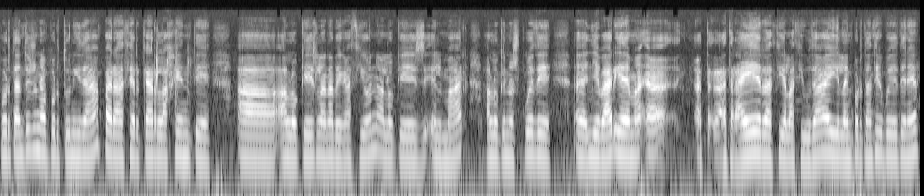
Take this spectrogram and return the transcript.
Por tanto, es una oportunidad para acercar la gente a, a, lo que es la navegación, a lo que es el mar, a lo que nos puede llevar y además atraer hacia la ciudad y la importancia que puede tener,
